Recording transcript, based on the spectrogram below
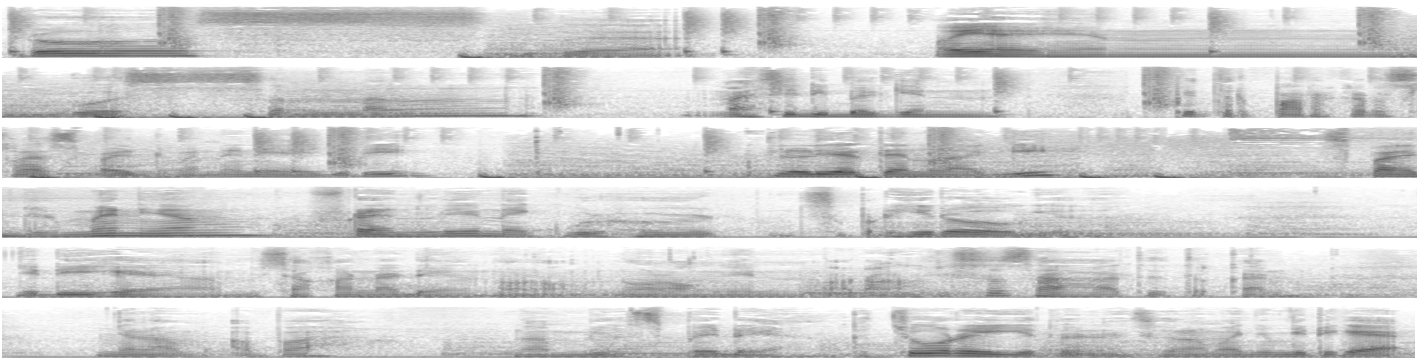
terus juga oh ya yang gue seneng masih di bagian Peter Parker slash Spider-Man ini ya. Jadi dilihatin lagi Spider-Man yang friendly neighborhood superhero gitu. Jadi kayak misalkan ada yang nolong nolongin orang tersesat itu kan. Nyelam apa ngambil sepeda yang kecuri gitu dan segala macam. Jadi kayak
